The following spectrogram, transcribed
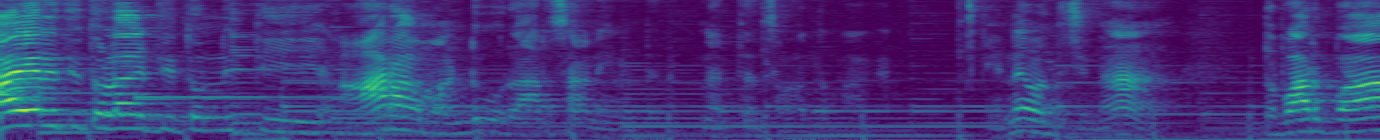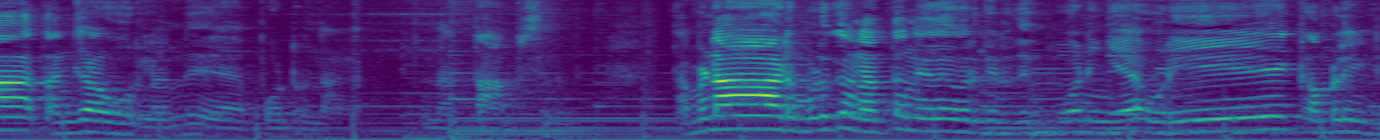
ஆயிரத்தி தொள்ளாயிரத்தி தொண்ணூற்றி ஆறாம் ஆண்டு ஒரு அரசாணை வந்தது நத்தம் சம்பந்தம் என்ன வந்துச்சுன்னா இந்த பார்ப்பா தஞ்சாவூர்லேருந்து போட்டிருந்தாங்க. நத்தம் ஆஃபீஸர் தமிழ்நாடு முழுக்க நத்த நிலவரத்துக்கு போனீங்க ஒரே கம்ப்ளைண்ட்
